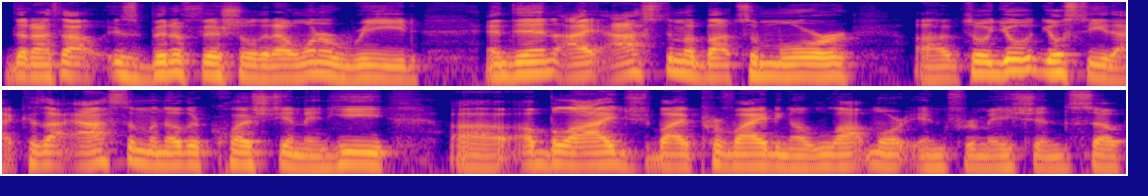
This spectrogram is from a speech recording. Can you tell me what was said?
that I thought is beneficial that I want to read. And then I asked him about some more. Uh, so you'll you'll see that because I asked him another question and he uh, obliged by providing a lot more information. So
